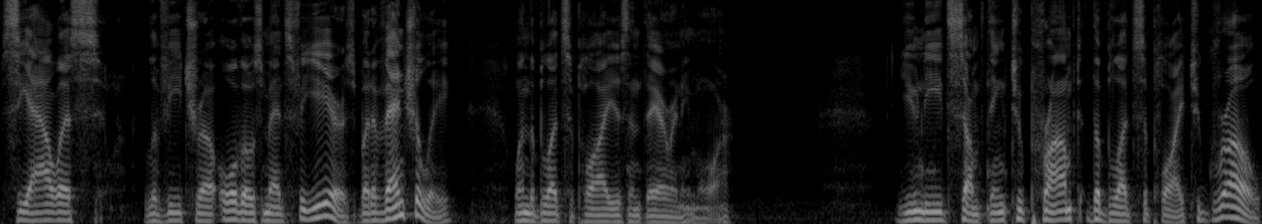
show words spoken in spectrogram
Cialis, Levitra, all those meds for years, but eventually, when the blood supply isn't there anymore, you need something to prompt the blood supply to grow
